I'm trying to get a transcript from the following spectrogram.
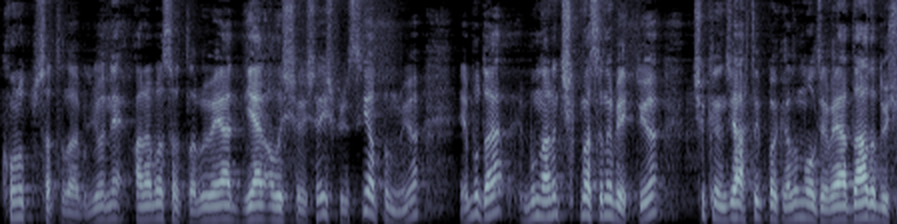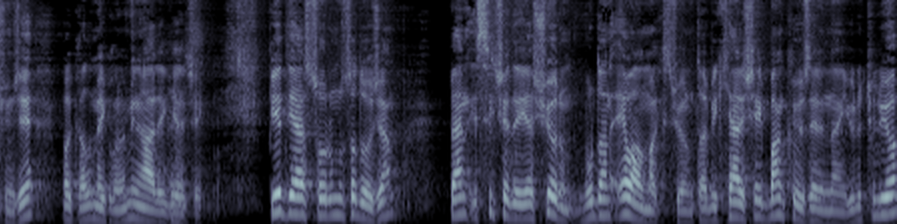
konut satılabiliyor ne araba satılabiliyor veya diğer alışverişler hiçbirisi yapılmıyor. E bu da bunların çıkmasını bekliyor. Çıkınca artık bakalım ne olacak veya daha da düşünce bakalım ekonomi ne hale gelecek. Bir diğer sorumuzda da hocam ben İsviçre'de yaşıyorum. Buradan ev almak istiyorum. Tabii ki her şey banka üzerinden yürütülüyor.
